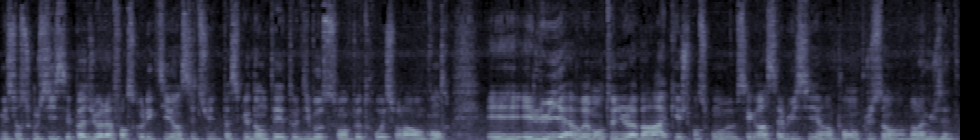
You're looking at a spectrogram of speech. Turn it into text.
Mais sur ce coup-ci, c'est pas dû à la force collective et ainsi de suite, parce que Dante et Todibo se sont un peu trouvés sur la rencontre. Et, lui a vraiment tenu la baraque, et je pense que c'est grâce à lui s'il y a un point en plus dans la musette.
